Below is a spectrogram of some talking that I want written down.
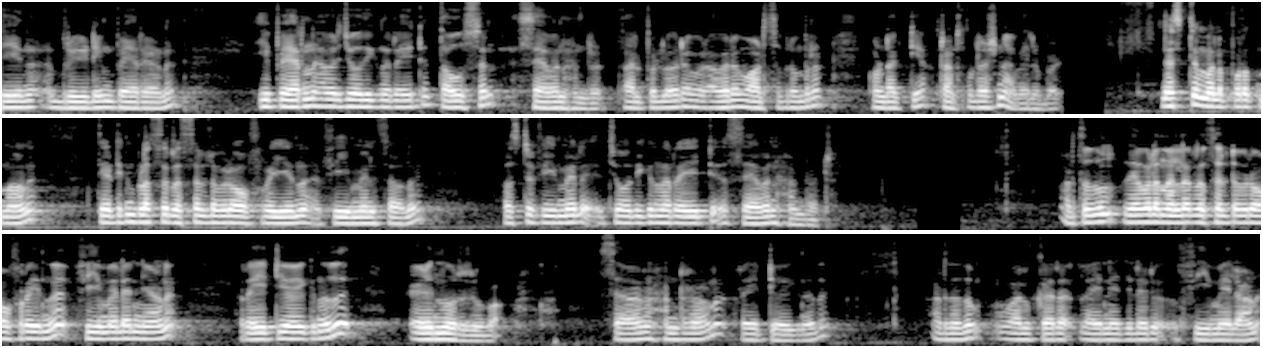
ചെയ്യുന്ന ബ്രീഡിംഗ് പെയറാണ് ഈ പെയറിന് അവർ ചോദിക്കുന്ന റേറ്റ് തൗസൻഡ് സെവൻ ഹൺഡ്രഡ് താല്പര്യമുള്ളവർ അവരെ വാട്സപ്പ് നമ്പർ കോൺടാക്ട് ചെയ്യുക. ട്രാൻസ്പോർട്ടേഷൻ അവൈലബിൾ നെക്സ്റ്റ് മലപ്പുറത്തു നിന്നാണ് തേർട്ടീൻ പ്ലസ് റിസൾട്ട് അവർ ഓഫർ ചെയ്യുന്ന ഫീമെയിൽസ് ആണ്. ഫസ്റ്റ് ഫീമെയിൽ ചോദിക്കുന്ന റേറ്റ് സെവൻ ഹൺഡ്രഡ് അടുത്തതും ഇതേപോലെ നല്ല റിസൾട്ട് അവർ ഓഫർ ചെയ്യുന്ന ഫീമെയിൽ തന്നെയാണ്. റേറ്റ് ചോദിക്കുന്നത് എഴുന്നൂറ് രൂപ. സെവൻ ഹൺഡ്രഡ് ആണ് റേറ്റ് ചോദിക്കുന്നത്. അടുത്തതും വൽക്കര ലൈനേജിലൊരു ഫീമെയിലാണ്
